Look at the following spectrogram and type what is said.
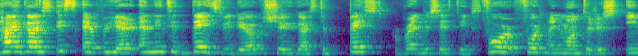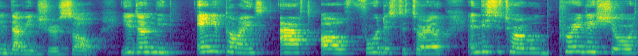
Hi guys, it's Ever here and in today's video I will show you guys the best render settings for Fortnite montages in DaVinci Resolve. You don't need any plugins at all for this tutorial and this tutorial will be pretty short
